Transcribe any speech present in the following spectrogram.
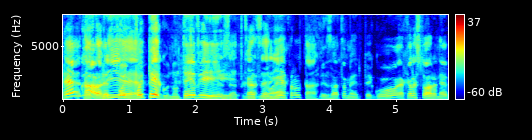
É, o cara não, tá ali, foi, é... foi pego, não teve. Exato, o cara tá não ali é- é pra lutar. Exatamente, pegou é aquela história, né?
